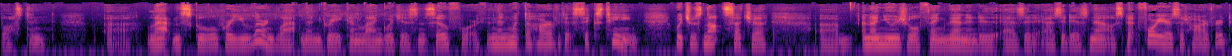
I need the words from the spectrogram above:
Boston uh, Latin school where you learned Latin and Greek and languages and so forth, and then went to Harvard at 16, which was not such a um, an unusual thing then as it as it is now. Spent four years at Harvard,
